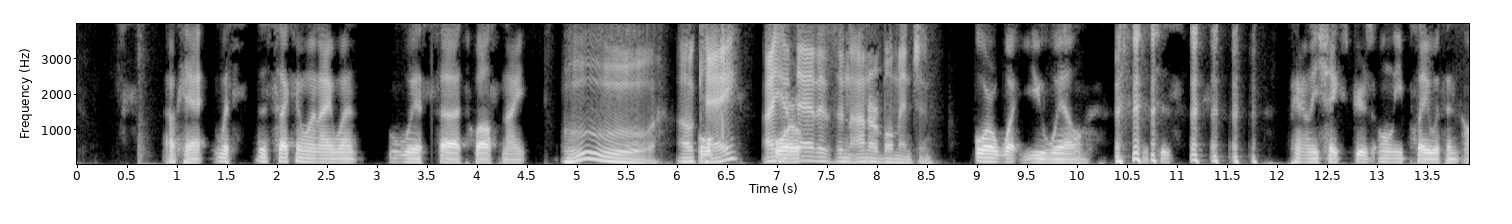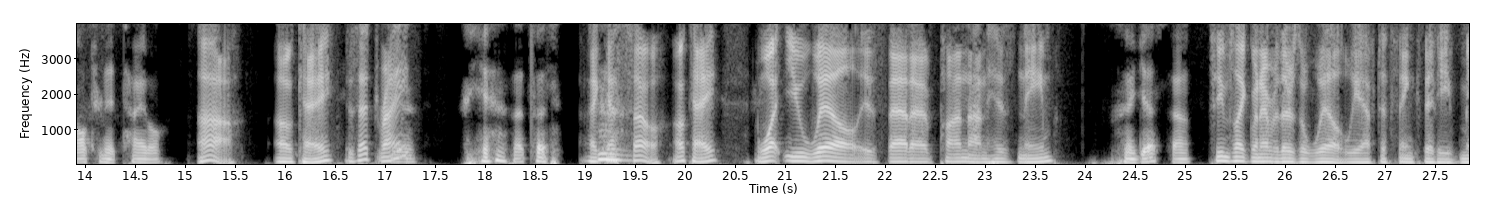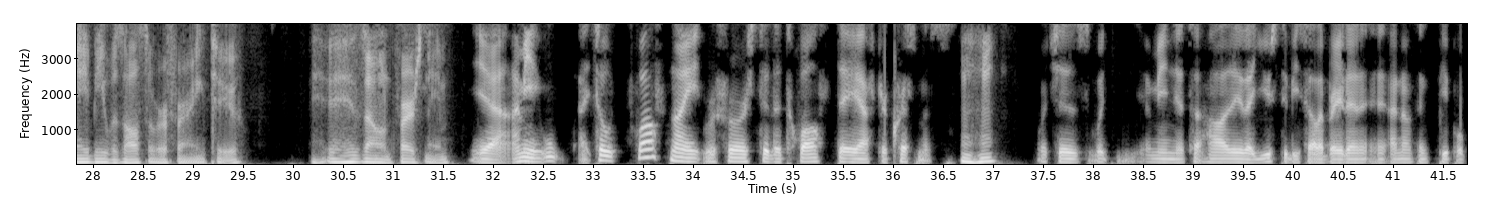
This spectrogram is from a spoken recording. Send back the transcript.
okay, with the second one, I went with uh, Twelfth Night, Ooh, okay. I or- have that as an honorable mention. or What You Will, which is apparently Shakespeare's only play with an alternate title. Ah, okay. Is that right? Yeah, yeah that's what. I guess so. Okay. What you will is that a pun on his name? I guess so. Seems like whenever there's a will, we have to think that he maybe was also referring to his own first name. Yeah, I mean, so Twelfth Night refers to the twelfth day after Christmas, Mm-hmm. which is what I mean. It's a holiday that used to be celebrated. I don't think people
